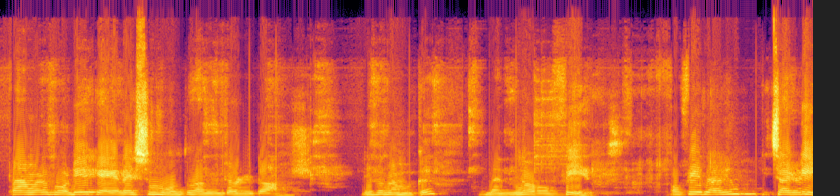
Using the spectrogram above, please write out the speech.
അപ്പൊ നമ്മുടെ പൊടിയൊക്കെ ഏകദേശം മൂത്ത് വന്നിട്ടുണ്ട് കേട്ടോ. ഇപ്പൊ നമുക്ക് നല്ല ഓഫ് ചെയ്യാം. ഓഫ് ചെയ്താലും ചട്ടി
